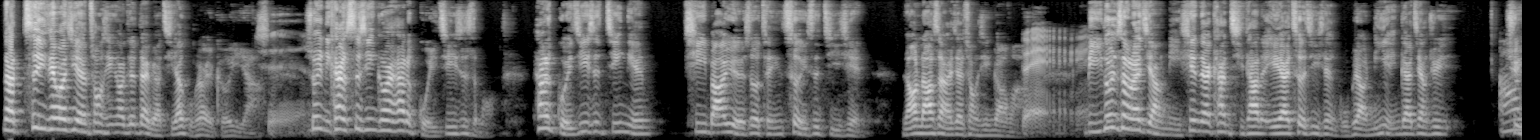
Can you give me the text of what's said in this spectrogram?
那四星天外既然创新高，就代表其他股票也可以啊。是，所以你看四星科它的轨迹是什么？它的轨迹是今年七八月的时候曾经测一次季线，然然后拉上来再创新高嘛。对，理论上来讲，你现在看其他的 AI 测季线股票，你也应该这样去、哦、去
